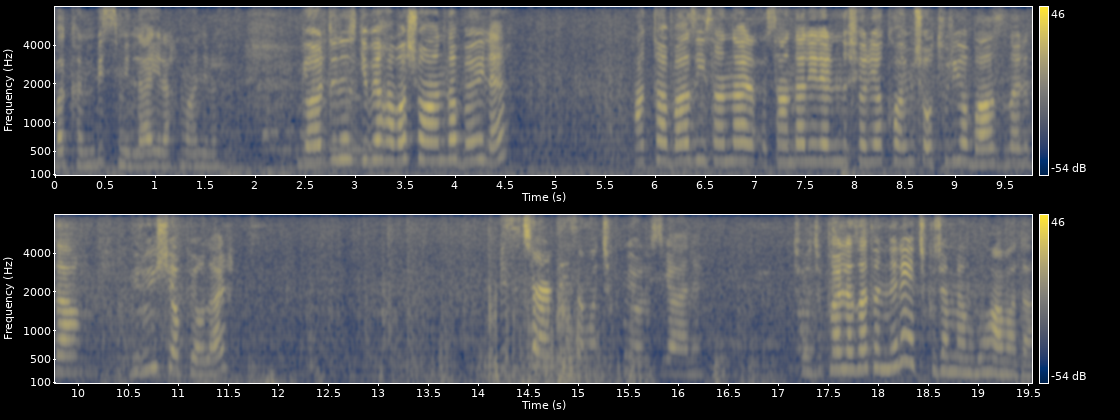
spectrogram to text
Bakın Bismillahirrahmanirrahim. Gördüğünüz gibi hava şu anda böyle. Hatta bazı insanlar sandalyelerini dışarıya koymuş oturuyor. Bazıları da yürüyüş yapıyorlar. Biz içerideyiz ama çıkmıyoruz yani. Çocuklarla zaten nereye çıkacağım ben bu havada?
